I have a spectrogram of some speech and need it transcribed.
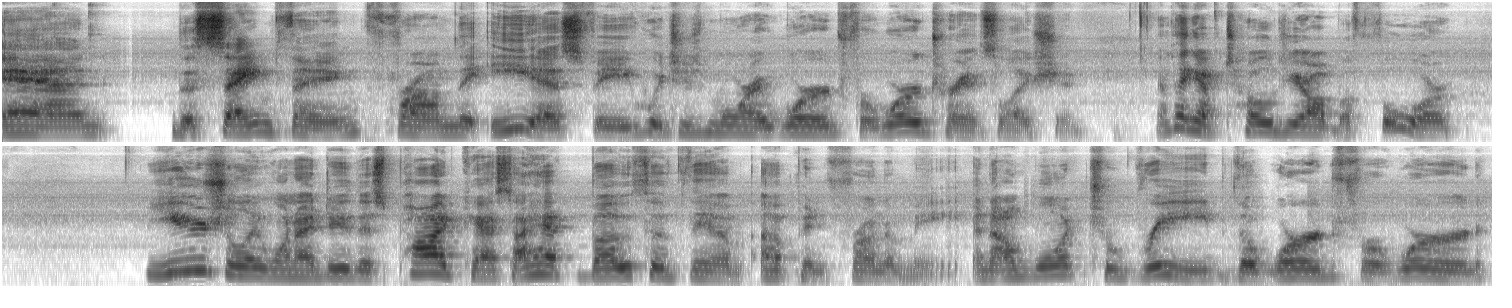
And the same thing from the ESV, which is more a word for word translation. I think I've told y'all before. Usually, when I do this podcast, I have both of them up in front of me, and I want to read the word for word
